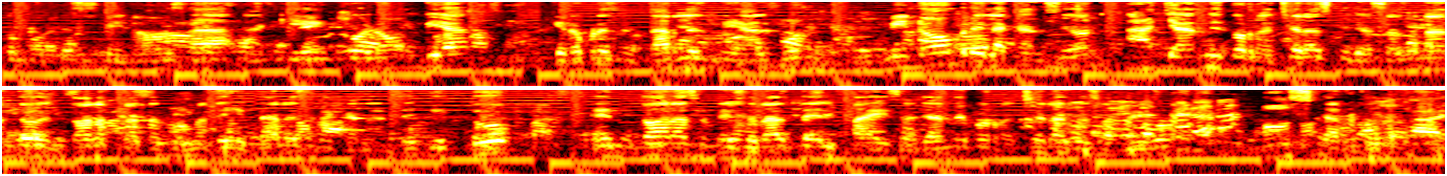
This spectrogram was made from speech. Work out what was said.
como Espinosa aquí en Colombia. Quiero presentarles mi álbum, mi nombre y la canción Allá en mis borracheras que ya está sonando en todas las plataformas digitales, en el canal de YouTube, en todas las emisoras del país. Allá en mis borracheras, los amigos Oscar Toro.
